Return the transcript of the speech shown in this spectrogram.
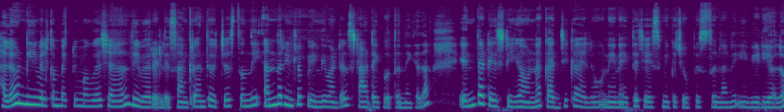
హలో అండి. Welcome back to Maguva channel దివారెళ్ళే సంక్రాంతి వచ్చేస్తుంది. అందరి ఇంట్లో పిండి వంటలు స్టార్ట్ అయిపోతున్నాయి కదా! ఎంత టేస్టీగా ఉన్న కజ్జికాయలు నేనైతే చేసి మీకు చూపిస్తున్నాను ఈ వీడియోలో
